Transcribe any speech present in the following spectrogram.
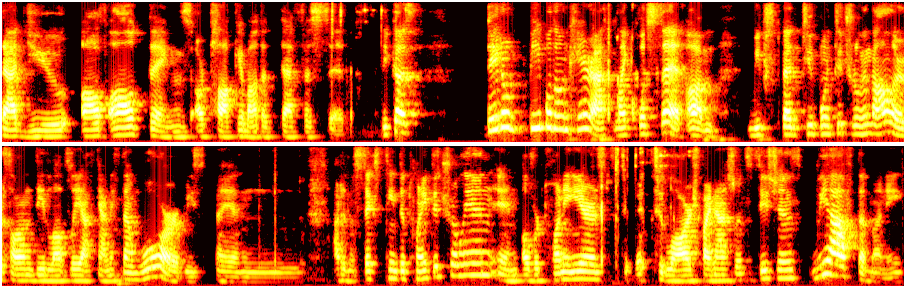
that you, of all things, are talking about the deficit because they don't, people don't care. Like I said, um, we've spent 2.2 trillion dollars on the lovely Afghanistan war. We spent I don't know 16 to 22 trillion in over 20 years to, to large financial institutions. We have the money.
